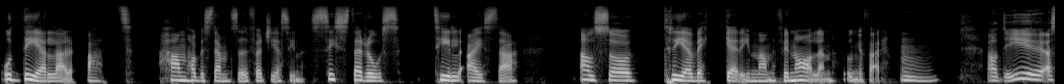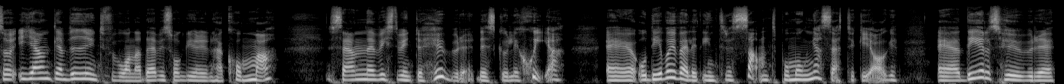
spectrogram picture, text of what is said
och delar att han har bestämt sig för att ge sin sista ros till Aisa, alltså tre veckor innan finalen ungefär. Mm. Ja, det är ju, alltså, egentligen, vi är inte förvånade. Vi såg ju den här komma. Sen visste vi inte hur det skulle ske. Eh, och Det var ju väldigt intressant på många sätt tycker jag. Eh, dels hur,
